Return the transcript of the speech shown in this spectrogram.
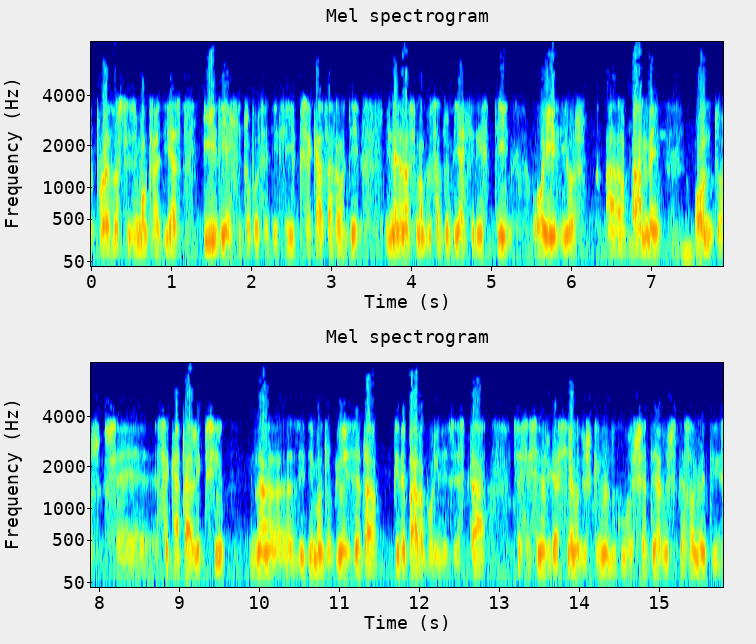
ο πρόεδρος της Δημοκρατίας ήδη έχει τοποθετηθεί ξεκάθαρα ότι είναι ένα θέμα που θα το διαχειριστεί ο ίδιος. Άρα πάμε όντως σε, σε κατάληξη. Ένα ζήτημα το οποίο η ΖΕΤΑ πήρε πάρα πολύ ζεστά και σε συνεργασία με τους κοινωνικούς εταίρους θέσαμε τις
